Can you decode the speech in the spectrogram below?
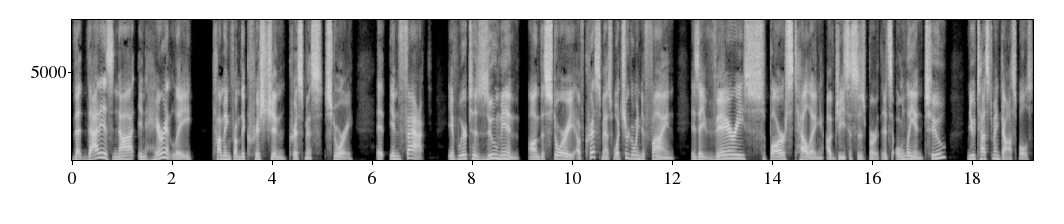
that that is not inherently coming from the Christian Christmas story. It, in fact, if we're to zoom in on the story of Christmas, what you're going to find is a very sparse telling of Jesus' birth. It's only in two New Testament Gospels.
